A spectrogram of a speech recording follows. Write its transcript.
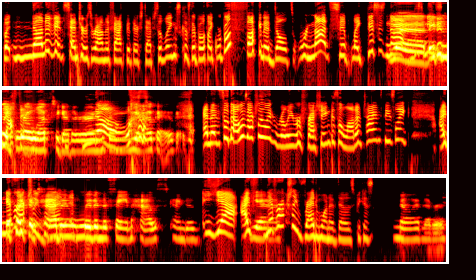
but none of it centers around the fact that they're step siblings because they're both like, we're both fucking adults. We're not sib like this is not. yeah, this they didn't like grow up together or No. anything. Yeah, okay, okay. And then, so that was actually like really refreshing because a lot of times these like I've never like actually taboo read. an- live in the same house kind of. yeah, I've Yeah. never actually read one of those because No, I've never.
